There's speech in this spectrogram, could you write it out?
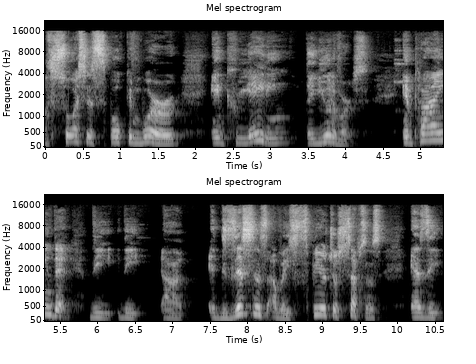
of source's spoken word in creating the universe, implying that the the uh, existence of a spiritual substance as the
